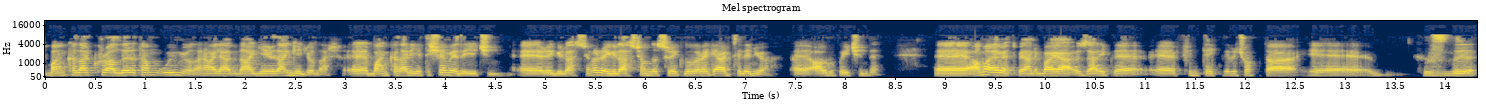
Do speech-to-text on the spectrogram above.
bankalar kuralları tam uymuyorlar. Hala daha geriden geliyorlar. E, bankalar yetişemediği için e, regülasyona, regülasyon da sürekli olarak erteleniyor e, Avrupa içinde. E, ama evet yani bayağı özellikle e, fintechleri çok daha e, hızlı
